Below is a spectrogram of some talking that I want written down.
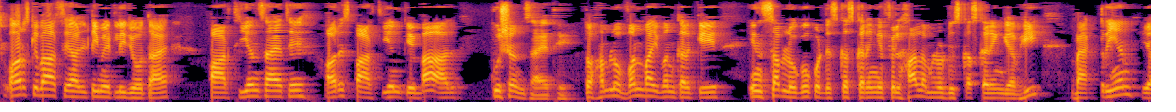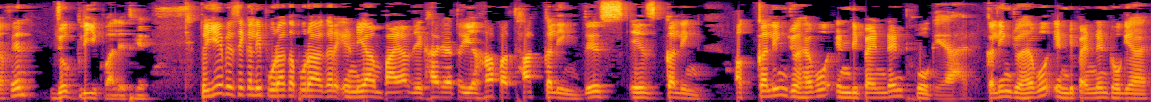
और उसके बाद से अल्टीमेटली जो होता है पार्थियंस आए थे। और इस पार्थियन के बाद कुशंस आए थे। तो हम लोग वन बाई वन करके इन सब लोगों को डिस्कस करेंगे। फ़िलहाल हम लोग डिस्कस करेंगे अभी बैक्ट्रियन या फिर जो ग्रीक वाले थे। तो ये बेसिकली पूरा का पूरा अगर इंडिया अंपायर देखा जाए तो यहाँ पर था कलिंग दिस इज़ कलिंग और कलिंग जो है वो इंडिपेंडेंट हो गया है। कलिंग जो है वो इंडिपेंडेंट हो गया है।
